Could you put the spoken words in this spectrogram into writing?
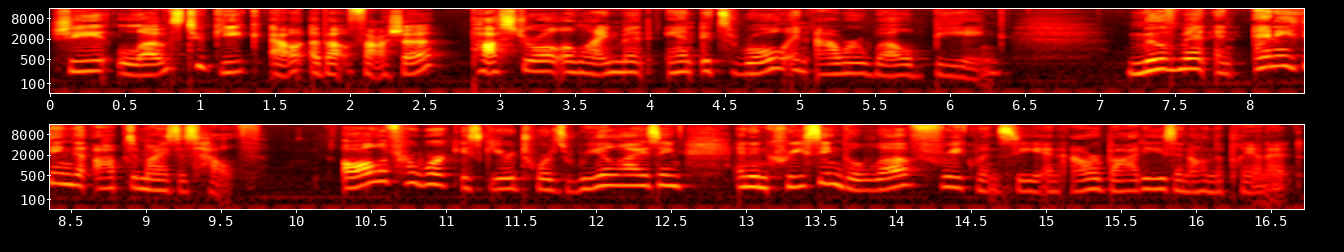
She loves to geek out about fascia, postural alignment, and its role in our well being, movement, and anything that optimizes health. All of her work is geared towards realizing and increasing the love frequency in our bodies and on the planet.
